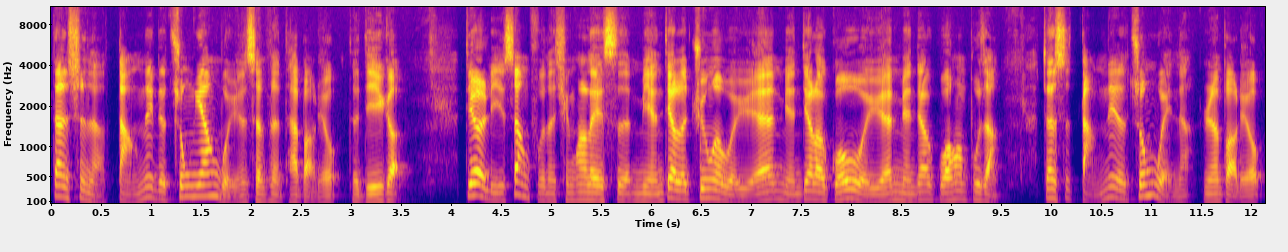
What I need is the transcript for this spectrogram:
但是呢，党内的中央委员身份他保留，这第一个。第二，李尚福呢情况类似，免掉了军委委员，免掉了国务委员，免掉国防部长，但是党内的中委呢仍然保留。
